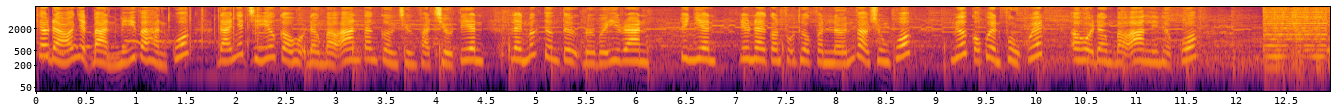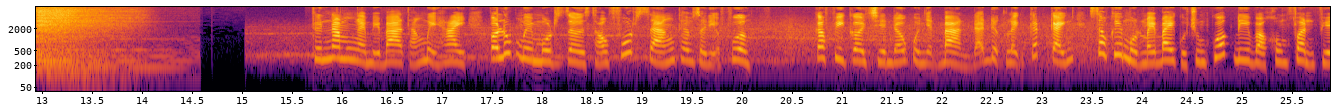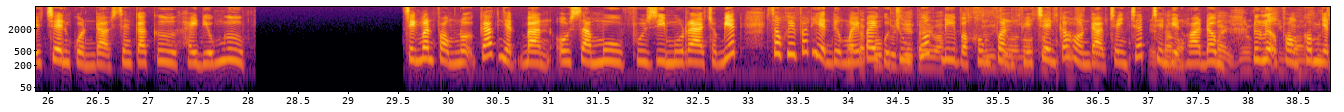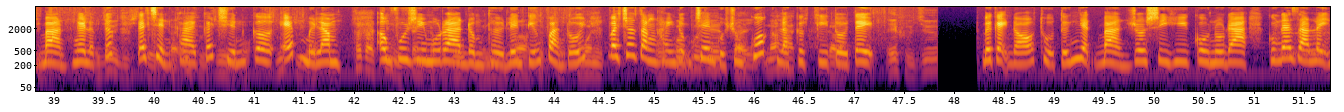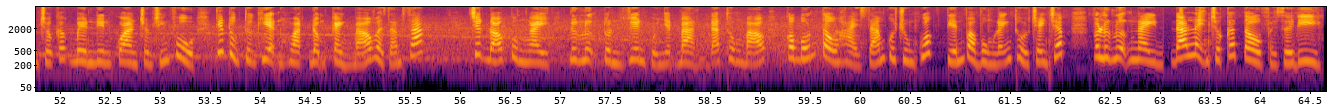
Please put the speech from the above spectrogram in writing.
Theo đó, Nhật Bản, Mỹ và Hàn Quốc đã nhất trí yêu cầu Hội đồng Bảo an tăng cường trừng phạt Triều Tiên lên mức tương tự đối với Iran. Tuy nhiên, điều này còn phụ thuộc phần lớn vào Trung Quốc, nước có quyền phủ quyết ở Hội đồng Bảo an Liên Hợp Quốc. Thứ năm ngày 13 tháng 12, vào lúc 11 giờ 6 phút sáng theo giờ địa phương, các phi cơ chiến đấu của Nhật Bản đã được lệnh cất cánh sau khi một máy bay của Trung Quốc đi vào không phận phía trên quần đảo Senkaku hay Điếu Ngư. Tránh văn phòng nội các Nhật Bản Osamu Fujimura cho biết, sau khi phát hiện được máy bay của Trung Quốc đi vào không phận phía trên các hòn đảo tranh chấp trên biển Hoa Đông, lực lượng phòng không Nhật Bản ngay lập tức đã triển khai các chiến cơ F-15. Ông Fujimura đồng thời lên tiếng phản đối và cho rằng hành động trên của Trung Quốc là cực kỳ tồi tệ. Bên cạnh đó, Thủ tướng Nhật Bản Yoshihiko Noda cũng đã ra lệnh cho các bên liên quan trong chính phủ tiếp tục thực hiện hoạt động cảnh báo và giám sát. Trước đó cùng ngày, lực lượng tuần duyên của Nhật Bản đã thông báo có 4 tàu hải giám của Trung Quốc tiến vào vùng lãnh thổ tranh chấp và lực lượng này đã lệnh cho các tàu phải rời đi.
